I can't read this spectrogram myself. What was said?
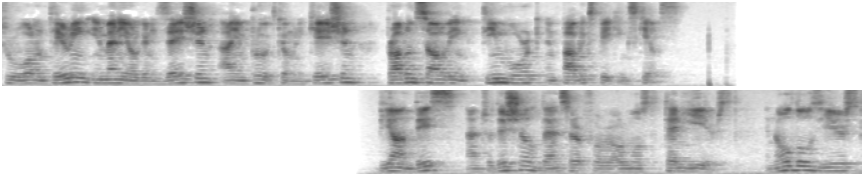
Through volunteering in many organizations, I improved communication, problem solving, teamwork, and public speaking skills. Beyond this, I'm a traditional dancer for almost 10 years. In all those years,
